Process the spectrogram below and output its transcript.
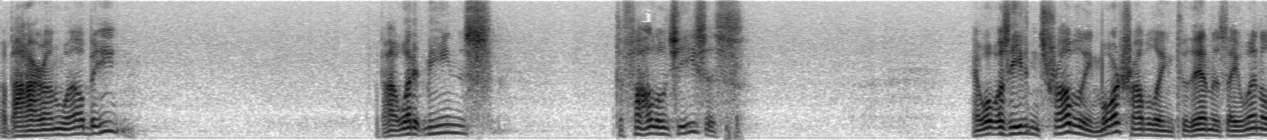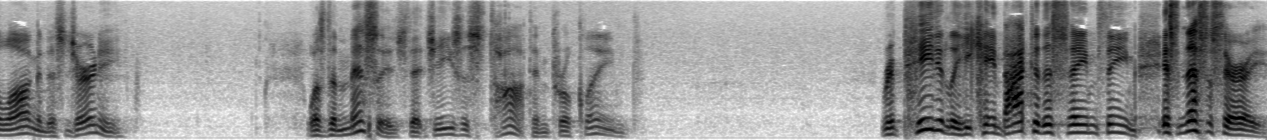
about our own well being, about what it means to follow Jesus. And what was even troubling, more troubling to them as they went along in this journey was the message that Jesus taught and proclaimed. Repeatedly, he came back to this same theme. It's necessary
